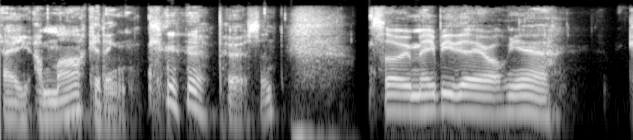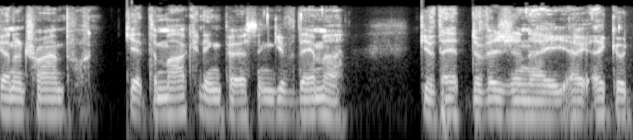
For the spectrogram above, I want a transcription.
a, a marketing person. So maybe they're yeah going to try and put, get the marketing person, give them a give that division a, a, a good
